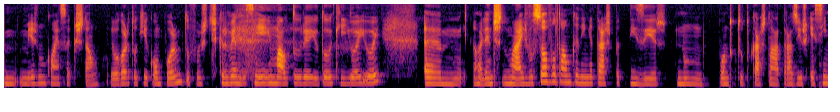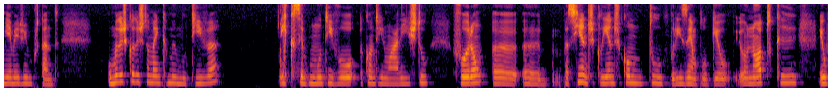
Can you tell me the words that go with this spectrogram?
mesmo com essa questão. Eu agora estou aqui a compor-me, tu foste descrevendo assim em uma altura, eu estou aqui, oi, oi. Um, olha, antes de mais, vou só voltar um bocadinho atrás para te dizer, num ponto que tu tocaste lá atrás e eu esqueci-me, é mesmo importante. Uma das coisas também que me motiva e que sempre me motivou a continuar isto foram uh, uh, pacientes, clientes como tu, por exemplo, que eu, eu noto que eu,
